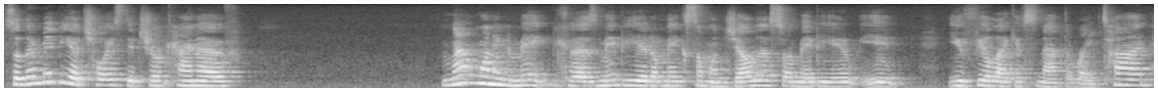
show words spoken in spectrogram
So there may be a choice that you're kind of not wanting to make because maybe it'll make someone jealous or maybe it, it you feel like it's not the right time.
